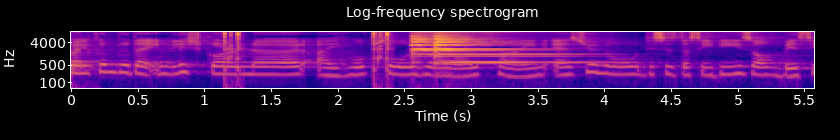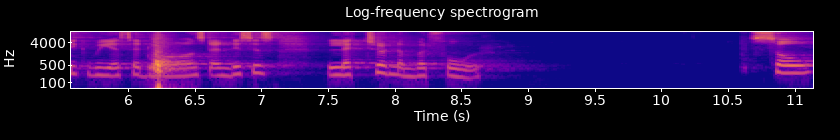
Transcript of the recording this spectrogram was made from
welcome to the English corner. I hope so you are all fine. As you know, this is the series of basic vs advanced and this is lecture number 4. So,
